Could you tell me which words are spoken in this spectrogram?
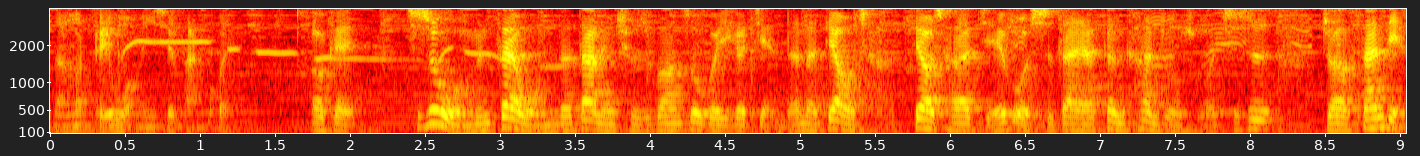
能不能给我们一些反馈？OK，其实我们在我们的大牛求职帮做过一个简单的调查，调查的结果是大家更看重什么？其实主要三点，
